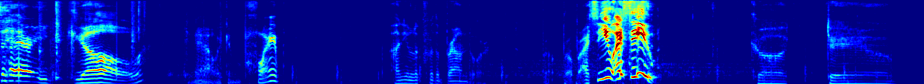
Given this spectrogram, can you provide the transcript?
There you go. Now we can play. I need to look for the brown door. Bro, bro, bro. I see you! I see you! God damn.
